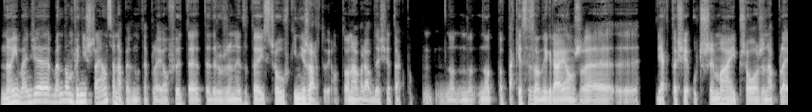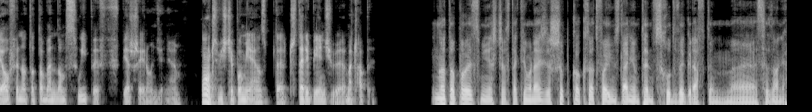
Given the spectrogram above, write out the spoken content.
no i będzie, będą wyniszczające na pewno te playoffy, te, te drużyny tutaj z czołówki nie żartują to naprawdę się tak, no, no, no, no, takie sezony grają, że y, jak to się utrzyma i przełoży na playoffy, no to to będą sweepy w pierwszej rundzie, nie? No, oczywiście pomijając te 4-5 matchupy. No to powiedz mi jeszcze w takim razie szybko, kto twoim zdaniem ten wschód wygra w tym e, sezonie?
